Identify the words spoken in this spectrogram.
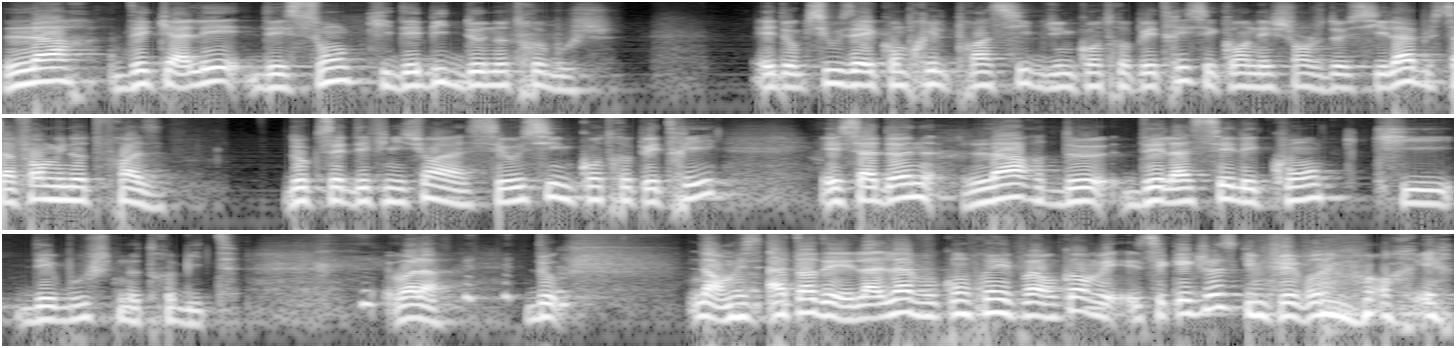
l'art décalé des sons qui débitent de notre bouche. Et donc si vous avez compris le principe d'une contrepétrie, c'est qu'en échange de syllabes, ça forme une autre phrase. Donc cette définition, c'est aussi une contrepétrie, et ça donne l'art de délasser les cons qui débouchent notre bite. voilà. Donc, non mais attendez, là, là vous comprenez pas encore, mais c'est quelque chose qui me fait vraiment rire.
